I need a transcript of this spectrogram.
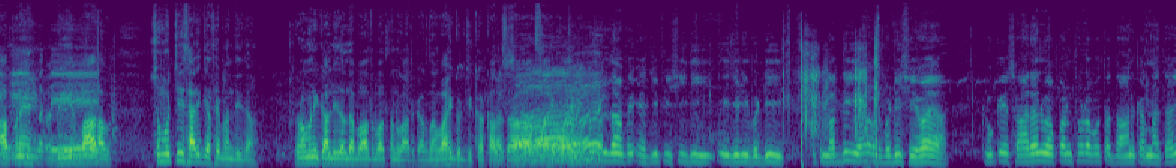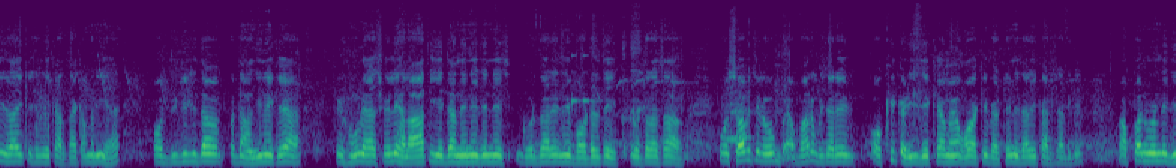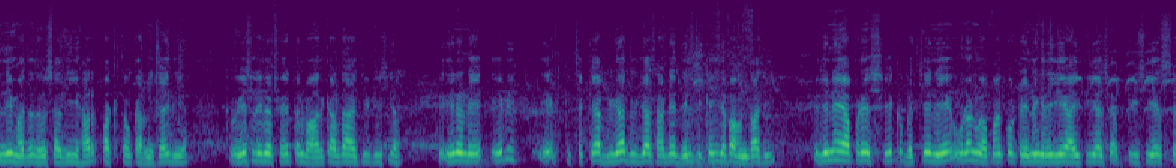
ਆਪਣੇ ਵੀਰ ਬਾਦ ਸਮੁੱਚੀ ਸਾਰੀ ਜਥੇਬੰਦੀ ਦਾ, ਸ਼੍ਰੋਮਣੀ ਅਕਾਲੀ ਦਲ ਦਾ ਬਹੁਤ ਬਹੁਤ ਧੰਨਵਾਦ ਕਰਦਾ। ਵਾਹਿਗੁਰੂ ਜੀ ਕਾ ਖਾਲਸਾ, ਵਾਹਿਗੁਰੂ ਜੀ ਕੀ ਫਤਿਹ। ਜਿੱਦਾਂ ਐਜੀਪੀਸੀ ਦੀ ਇਹ ਜਿਹੜੀ ਵੱਡੀ ਉਪਲਬਧੀ ਆ ਔਰ ਵੱਡੀ ਸੇਵਾ ਆ, ਕਿਉਂਕਿ ਸਾਰਿਆਂ ਨੂੰ ਆਪਾਂ ਨੂੰ ਥੋੜਾ ਬਹੁਤਾ ਦਾਨ ਕਰਨਾ ਚਾਹੀਦਾ। ਇਹ ਕਿਸੇ ਦੇ ਘਰ ਦਾ ਕੰਮ ਨਹੀਂ ਹੈ। ਔਰ ਦੂਜੀ ਜਿੱਦਾਂ ਪ੍ਰਧਾਨ ਜੀ ਨੇ ਕਿਹਾ ਕਿ ਹੁਣ ਇਸ ਵੇਲੇ ਹਾਲਾਤ ਹੀ ਇਦਾਂ ਦੇ ਨੇ ਜਿੰਨੇ ਗੁਰਦੁਆਰੇ ਨੇ ਬਾਰਡਰ ਤੇ, ਗੁਰਦੁਆਰਾ ਸਾਹਿਬ। ਉਹ ਸਭ ਚ ਲੋਕ ਬਾਹਰੋਂ ਵਿਚਾਰੇ ਔਖੀ ਘੜੀ ਦੇਖਿਆ ਮੈਂ, ਉਹ ਆ ਕੇ ਬੈਠੇ ਨੇ ਸਾਰੇ ਘਰ ਛੱਡ ਕੇ। ਆਪਾਂ ਨੂੰ ਉਹਨਾਂ ਦੀ ਜਿੰਨੀ ਮਦਦ ਹੋ ਸਕਦੀ, ਹਰ ਪੱਖ ਤੋਂ ਕਰਨੀ ਚਾਹੀਦੀ ਆ। ਤੇ ਇਸ ਲਈ ਮੈਂ ਫਿਰ ਧੰਨਵਾਦ ਕਰਦਾ ਐਜੀਪੀਸੀ ਦਾ। ਤੇ ਇਹਨਾਂ ਨੇ ਇਹ ਵੀ ਇਹ ਚੱਕਿਆ, ਬੀੜਾ ਦੂਜਾ ਸਾਡੇ ਦਿਲ 'ਚ ਕਈ ਦਫਾ ਹੁੰਦਾ ਸੀ। ਕਿ ਜਿਨੇ ਆਪਣੇ ਸਿੱਖ ਬੱਚੇ ਨੇ, ਉਹਨਾਂ ਨੂੰ ਆਪਾਂ ਕੋਈ ਟ੍ਰੇਨਿੰਗ ਦਈਏ ਆਈਪੀਐਸ ਪੀਸੀਐਸ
